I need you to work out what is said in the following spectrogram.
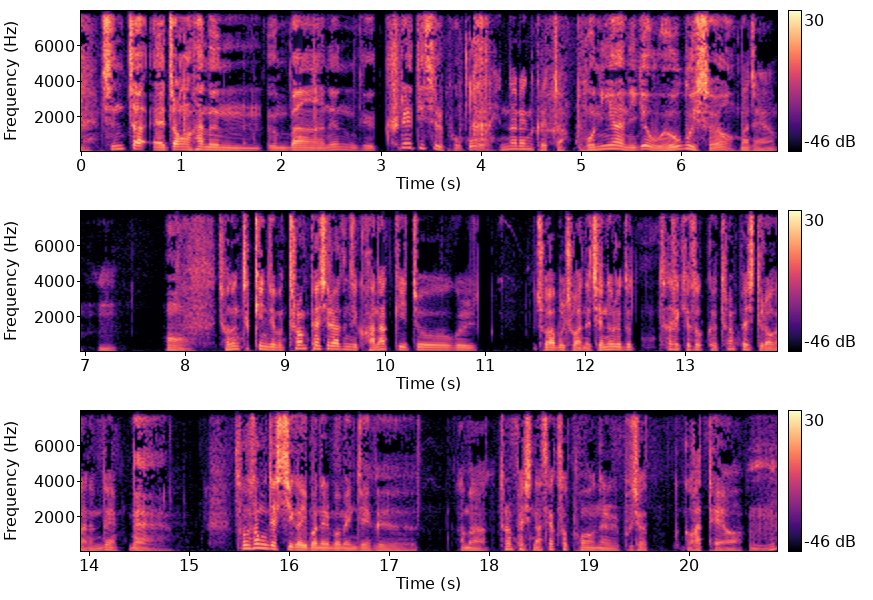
네. 진짜 애정하는 음반은 그 크레딧을 보고 아, 옛날엔 그랬죠. 본의 아니게 외우고 있어요. 맞아요. 음. 어. 저는 특히 이제 뭐 트럼펫이라든지 관악기 쪽을 조합을 좋아하는데 제 노래도 사실 계속 그 트럼펫이 들어가는데 네. 손성재 씨가 이번 앨범에 이제 그 아마 트럼펫이나 색소폰을 부셨 것 같아요. 음.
